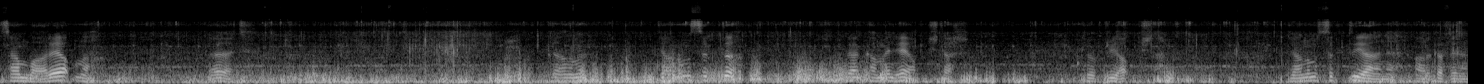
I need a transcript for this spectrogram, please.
sen bari yapma. Evet. Canımı, canımı sıktı. Güzel kamelya yapmışlar. Köprü yapmışlar. Canımı sıktı yani arka fren.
